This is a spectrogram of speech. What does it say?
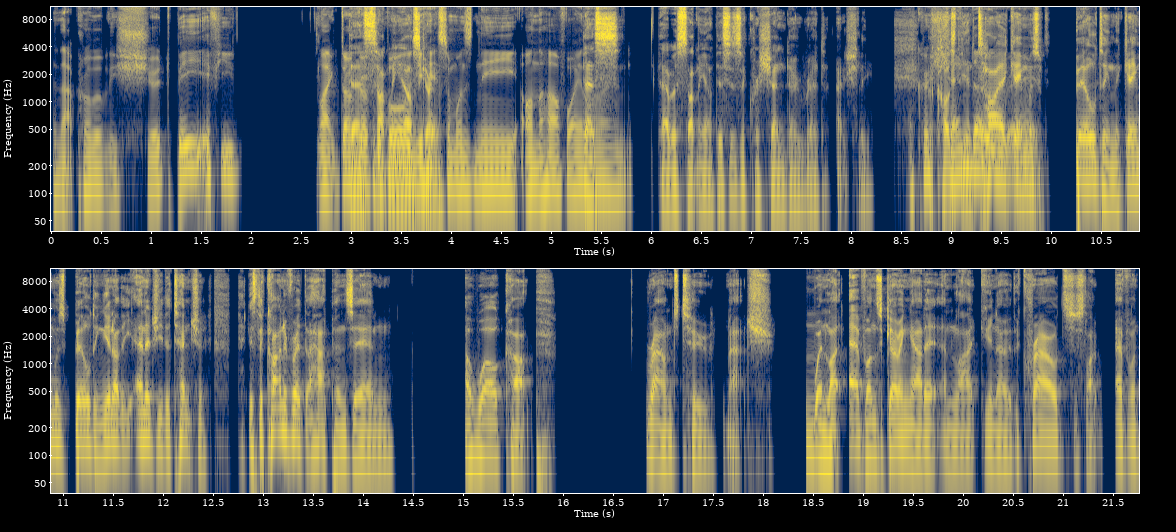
that that probably should be if you like don't There's go for the something ball else you going- hit someone's knee on the halfway There's line. there was something else. This is a crescendo red, actually. A because the entire game was building. The game was building. You know, the energy, the tension. It's the kind of red that happens in a World Cup round two match when Mm. like everyone's going at it and like you know the crowd's just like everyone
